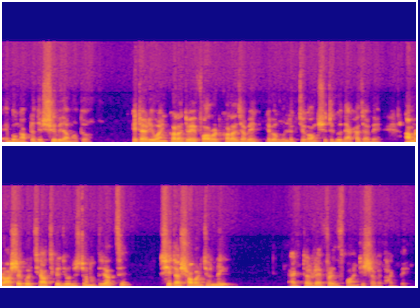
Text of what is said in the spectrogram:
এবং আপনাদের সুবিধা মতো। এটা রিওয়াইন্ড করা যাবে ফরওয়ার্ড করা যাবে এবং উল্লেখযোগ্য অংশটুকু দেখা যাবে। আমরা আশা করছি আজকের যে অনুষ্ঠান হতে যাচ্ছে, সেটা সবার জন্যই একটা রেফারেন্স পয়েন্ট হিসাবে থাকবে।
